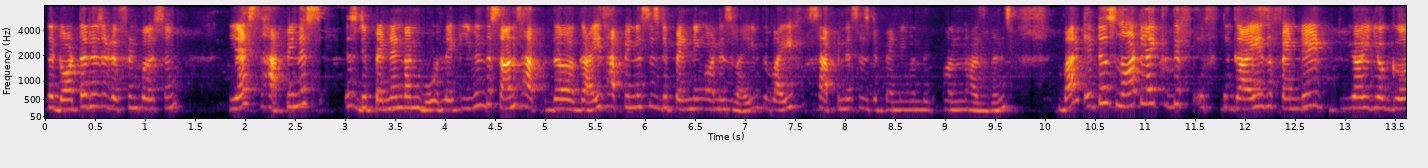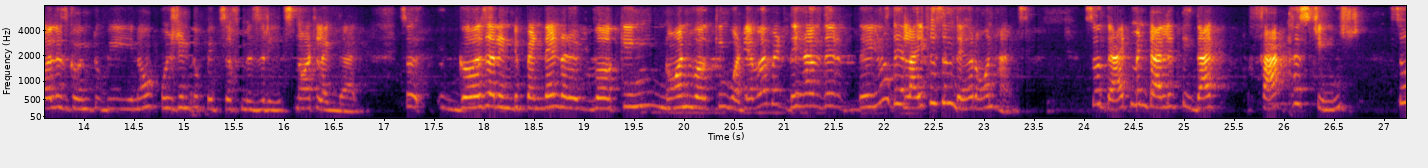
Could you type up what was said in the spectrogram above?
the daughter is a different person. Yes, happiness is dependent on both. Like even the son's hap- the guy's happiness is depending on his wife. The wife's happiness is depending on the on husband's. But it is not like if, if the guy is offended, your your girl is going to be you know pushed into pits of misery. It's not like that so girls are independent uh, working non-working whatever but they have their, their you know their life is in their own hands. So that mentality that fact has changed. So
